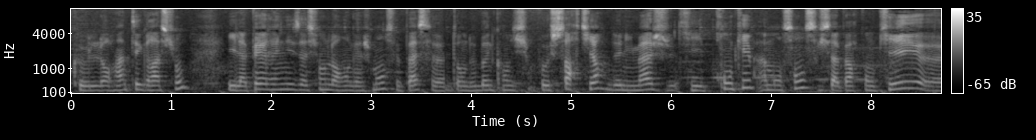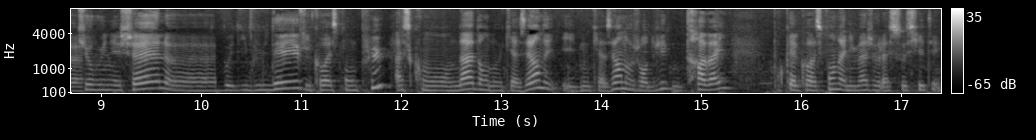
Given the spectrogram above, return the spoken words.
que leur intégration et la pérennisation de leur engagement se passent dans de bonnes conditions. Il faut sortir de l'image qui est tronquée, à mon sens, du sapeur-pompier euh, sur une échelle euh, bodybuildée qui correspond plus à ce qu'on a dans nos casernes. Et nos casernes aujourd'hui travaillent pour qu'elle corresponde à l'image de la société.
